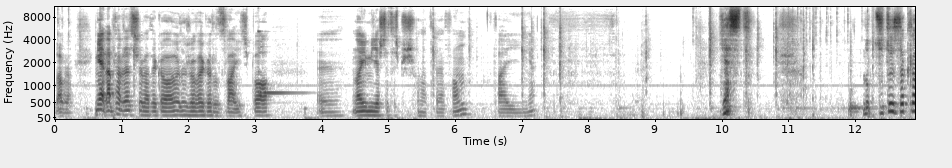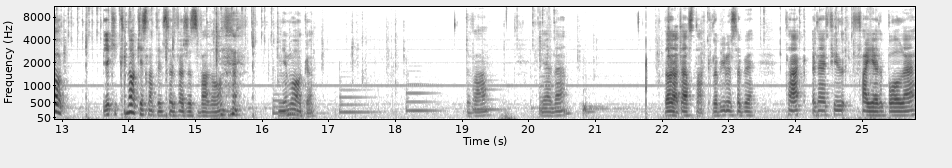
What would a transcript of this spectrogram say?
Dobra. Nie, naprawdę trzeba tego różowego rozwalić, bo... Yy, no i mi jeszcze coś przyszło na telefon. Fajnie. Jest! No co to jest za krok? Jaki knok jest na tym serwerze zwalony? Nie mogę. Dwa, jeden. Dobra, teraz tak, robimy sobie tak, refill, firebole,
